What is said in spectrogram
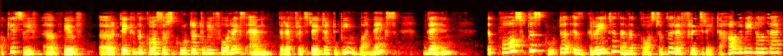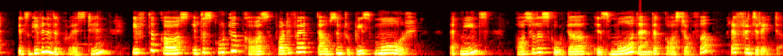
Okay, so we've, uh, we've uh, taken the cost of scooter to be 4x and the refrigerator to be 1x. Then the cost of the scooter is greater than the cost of the refrigerator. How do we know that? It's given in the question. If the cost, if the scooter costs 45,000 rupees more, that means the cost of the scooter is more than the cost of a refrigerator.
